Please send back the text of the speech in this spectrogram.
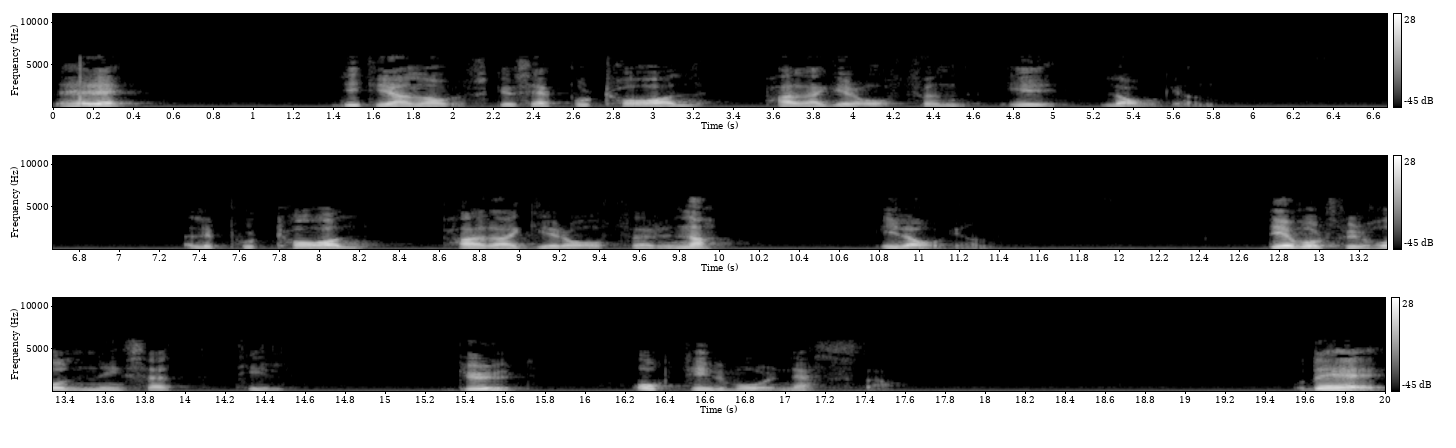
Det här är lite grann av, ska vi säga portalparagrafen i lagen. Eller portalparagraferna i lagen. Det är vårt förhållningssätt till Gud och till vår nästa och det är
